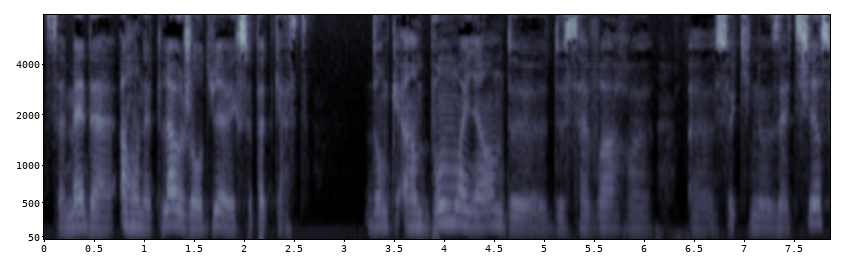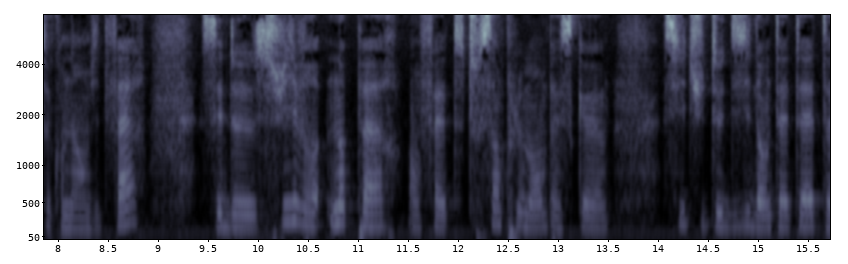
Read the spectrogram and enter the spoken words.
ça m'aide à, en être là aujourd'hui avec ce podcast. Donc un bon moyen de, de savoir euh, euh, ce qui nous attire, ce qu'on a envie de faire, c'est de suivre nos peurs, en fait, tout simplement, parce que si tu te dis dans ta tête,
